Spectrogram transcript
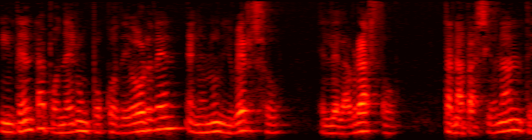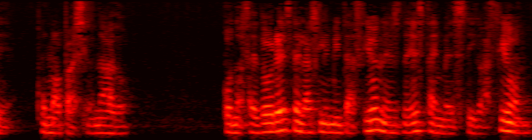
intenta poner un poco de orden en un universo, el del abrazo, tan apasionante como apasionado. Conocedores de las limitaciones de esta investigación,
